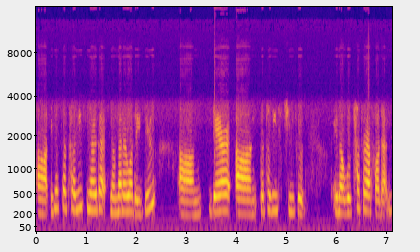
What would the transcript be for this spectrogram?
uh, because the police know that no matter what they do, um, there um, the police chief would, you know, will cover up for them.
